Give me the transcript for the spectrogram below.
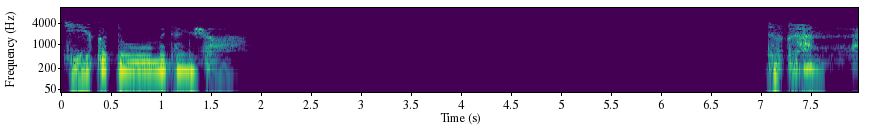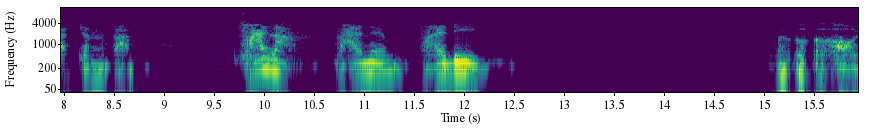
Chỉ có tu mới thấy rõ. Thực hành là chân pháp. Phải làm, phải nếm, phải đi. Mới có cơ hội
